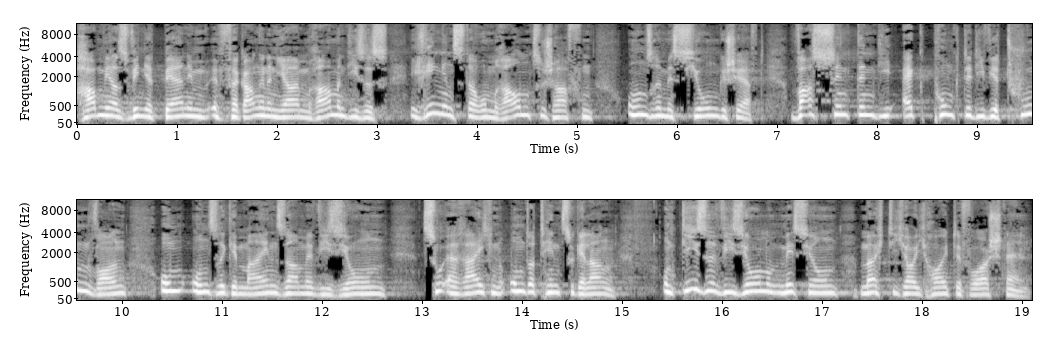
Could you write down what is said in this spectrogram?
haben wir als Vignette Bern im, im vergangenen Jahr im Rahmen dieses Ringens darum, Raum zu schaffen, unsere Mission geschärft. Was sind denn die Eckpunkte, die wir tun wollen, um unsere gemeinsame Vision zu erreichen, um dorthin zu gelangen? Und diese Vision und Mission möchte ich euch heute vorstellen.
